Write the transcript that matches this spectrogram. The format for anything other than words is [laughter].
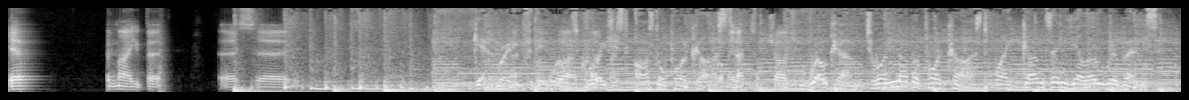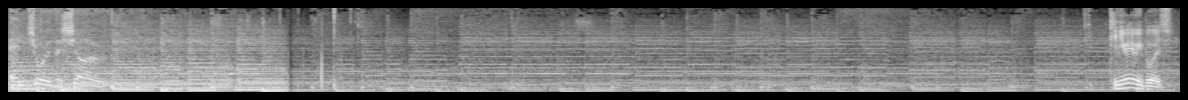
Yeah, mate, but it's. Uh, Get ready for the world's greatest Arsenal podcast. Welcome to another podcast by Guns and Yellow Ribbons. Enjoy the show. Can you hear me, boys?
